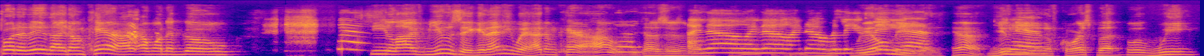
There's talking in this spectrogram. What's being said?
put it in. I don't care. I, I want to go see live music in any way. I don't care Yeah, how yeah. because I know, I know, I know. Believe we all need yeah. it. Yeah, you Yeah. need it, of course, but well, we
